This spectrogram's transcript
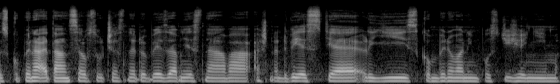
Skupina Etancel v současné době zaměstnává až na 200 lidí s kombinovaným postižením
